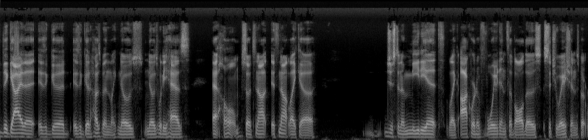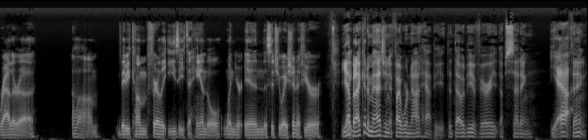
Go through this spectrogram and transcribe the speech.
the guy that is a good is a good husband, like knows knows what he has at home, so it's not it's not like a just an immediate like awkward avoidance of all those situations, but rather a um, they become fairly easy to handle when you're in the situation. If you're, Yeah, Like- but I could imagine if I were not happy that that would be a very upsetting yeah, thing.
